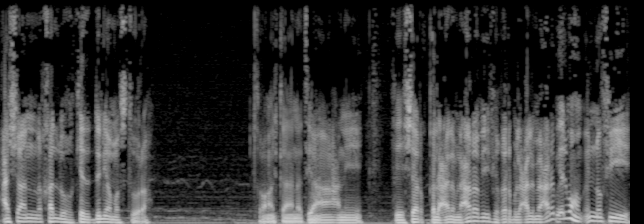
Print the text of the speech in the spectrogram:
عشان خلوه كذا الدنيا مستورة. سواء كانت يعني في شرق العالم العربي في غرب العالم العربي. المهم إنه في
